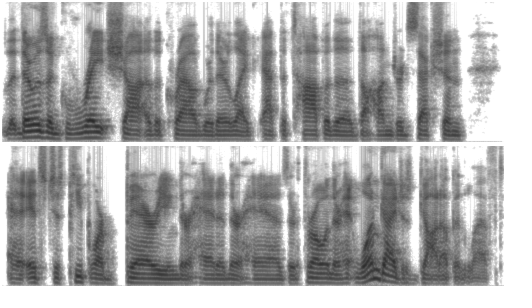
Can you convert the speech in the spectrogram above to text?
There was a great shot of the crowd where they're like at the top of the the hundred section, and it's just people are burying their head in their hands. They're throwing their hand. One guy just got up and left.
